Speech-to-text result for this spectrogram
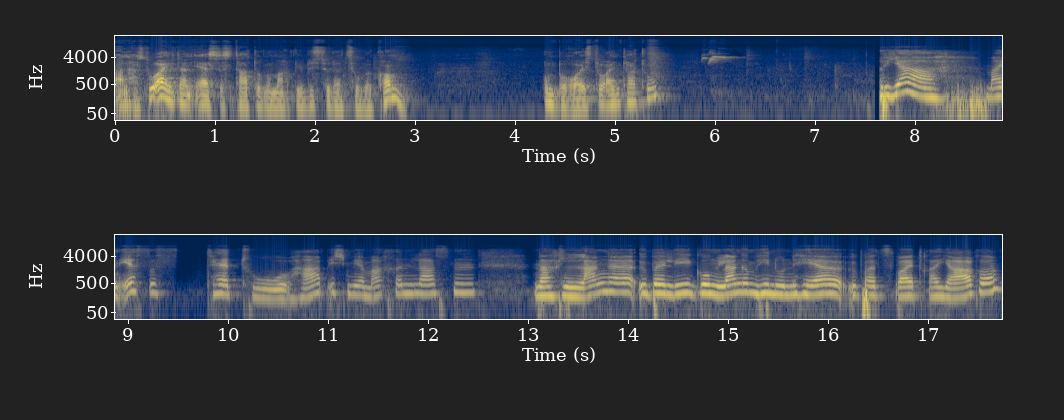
Wann hast du eigentlich dein erstes Tattoo gemacht? Wie bist du dazu gekommen? Und bereust du ein Tattoo? Ja, mein erstes Tattoo habe ich mir machen lassen nach langer Überlegung, langem Hin und Her über zwei, drei Jahre,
